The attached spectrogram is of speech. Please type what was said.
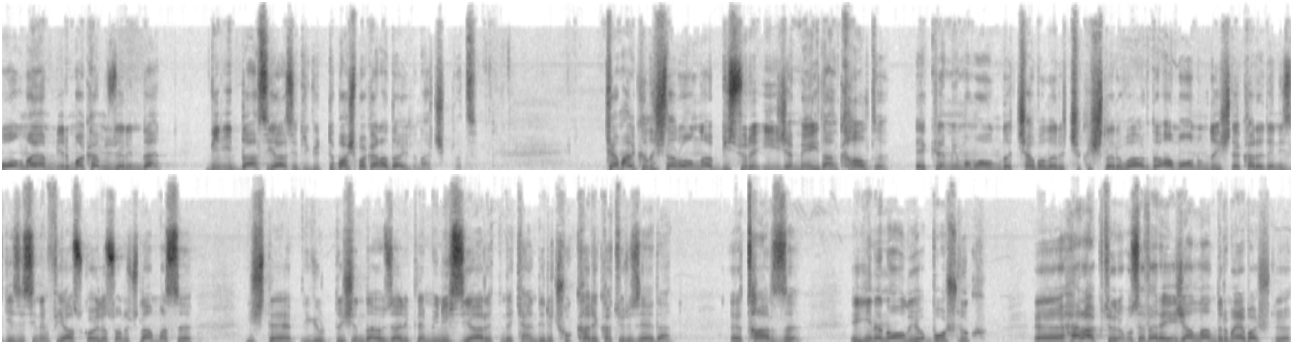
Olmayan bir makam üzerinden bir iddia siyaseti güttü. Başbakan adaylığını açıkladı. Kemal Kılıçdaroğlu'na bir süre iyice meydan kaldı. Ekrem İmamoğlu'nun da çabaları, çıkışları vardı ama onun da işte Karadeniz gezisinin fiyaskoyla sonuçlanması, işte yurt dışında özellikle Münih ziyaretinde kendini çok karikatürize eden e, tarzı. E yine ne oluyor? Boşluk e, her aktörü bu sefer heyecanlandırmaya başlıyor.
